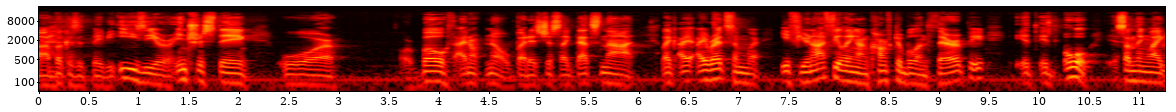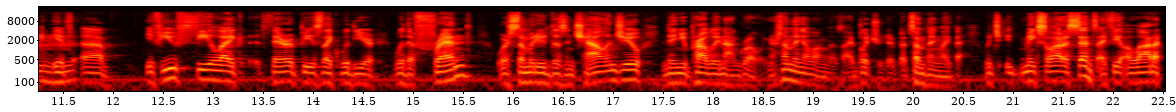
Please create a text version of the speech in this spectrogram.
uh, because it may be easy or interesting or or both. I don't know, but it's just like that's not like I, I read somewhere. If you're not feeling uncomfortable in therapy, it, it oh something like if uh, if you feel like therapy is like with your with a friend or somebody who doesn't challenge you, then you're probably not growing or something along those. I butchered it, but something like that, which it makes a lot of sense. I feel a lot of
